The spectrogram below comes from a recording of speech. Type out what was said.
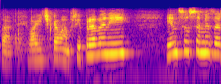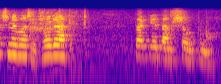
Tak, vajíčka mám připravený. Jen co se mi začne vařit voda, tak je tam šoupnu.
